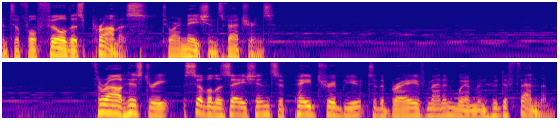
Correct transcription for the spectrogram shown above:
and to fulfill this promise to our nation's veterans. Throughout history, civilizations have paid tribute to the brave men and women who defend them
